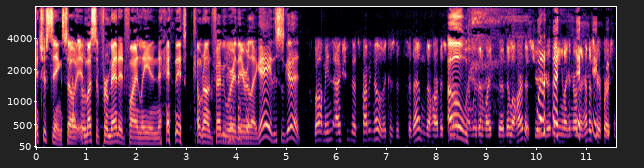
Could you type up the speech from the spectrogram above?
Interesting. So Yeah, it so- must have fermented finally, and, and it's coming out in February. They were like, "Hey, this is good." Well, I mean, actually, that's probably no, because the, for them, the harvest Oh. that would have been right the middle of harvest. You're, you're thinking like a northern hemisphere person.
